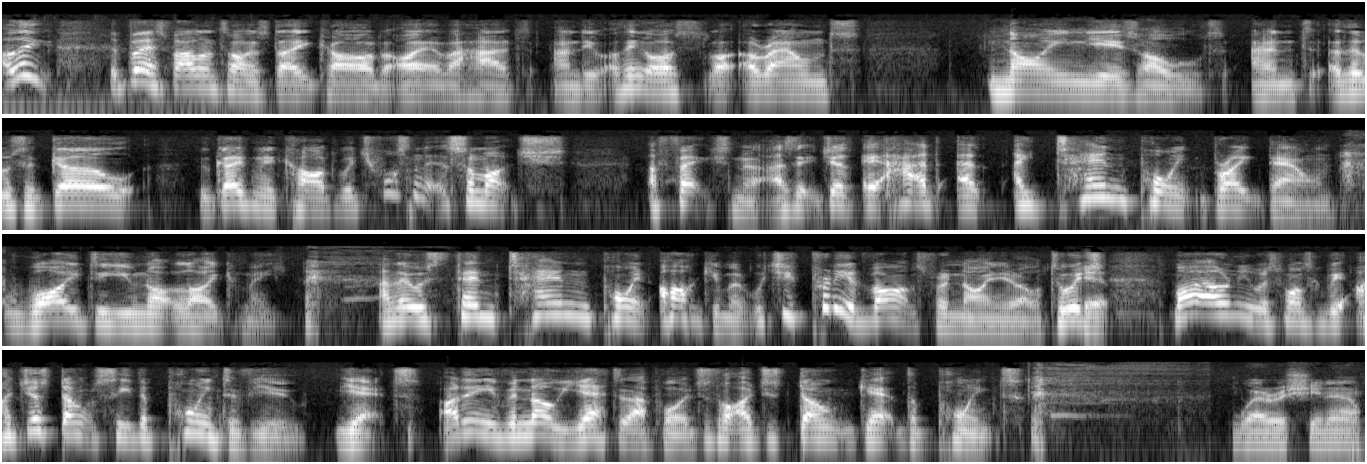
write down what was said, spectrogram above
I think the best Valentine's Day card I ever had, Andy, I think I was like around nine years old, and uh, there was a girl who gave me a card which wasn't so much affectionate as it just it had a, a 10 point breakdown why do you not like me and there was 10 10 point argument which is pretty advanced for a 9 year old to which Yep. my only response would be i just don't see the point of you yet i didn't even know yet at that point I just thought i just don't get the point Where is she now?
